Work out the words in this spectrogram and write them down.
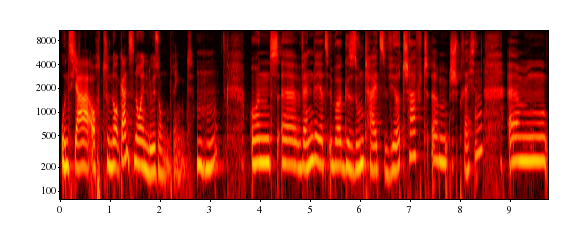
uns ja auch zu no ganz neuen Lösungen bringt. Mhm. Und äh, wenn wir jetzt über Gesundheitswirtschaft ähm, sprechen, ähm,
